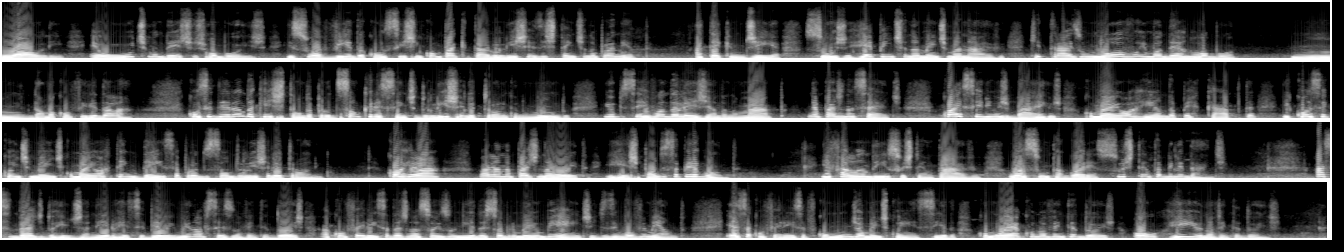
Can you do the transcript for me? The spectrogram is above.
O Wally é o último destes robôs e sua vida consiste em compactar o lixo existente no planeta. Até que um dia surge repentinamente uma nave que traz um novo e moderno robô. Hum, dá uma conferida lá. Considerando a questão da produção crescente do lixo eletrônico no mundo e observando a legenda no mapa, na página 7, quais seriam os bairros com maior renda per capita e, consequentemente, com maior tendência à produção do lixo eletrônico? Corre lá, vai lá na página 8 e responde essa pergunta. E falando em sustentável, o assunto agora é sustentabilidade. A cidade do Rio de Janeiro recebeu em 1992 a Conferência das Nações Unidas sobre o Meio Ambiente e Desenvolvimento. Essa conferência ficou mundialmente conhecida como ECO 92 ou Rio 92.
